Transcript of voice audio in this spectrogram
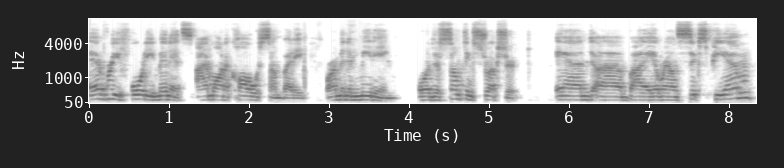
Every 40 minutes, I'm on a call with somebody, or I'm in a meeting, or there's something structured. And uh, by around 6 p.m.,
